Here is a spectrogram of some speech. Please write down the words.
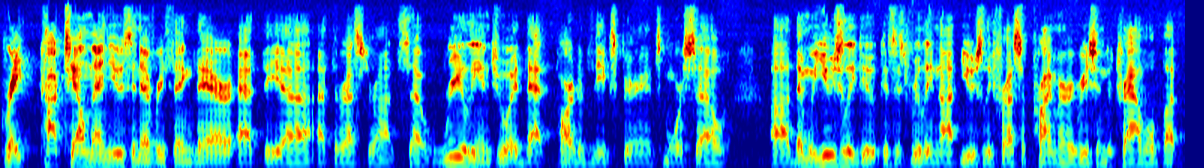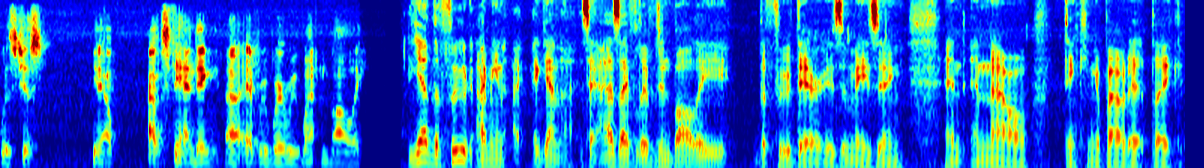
great cocktail menus and everything there at the uh, at the restaurant. So really enjoyed that part of the experience more so uh, than we usually do because it's really not usually for us a primary reason to travel, but was just you know outstanding uh, everywhere we went in Bali. Yeah, the food. I mean, again, as I've lived in Bali, the food there is amazing, and and now thinking about it, like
